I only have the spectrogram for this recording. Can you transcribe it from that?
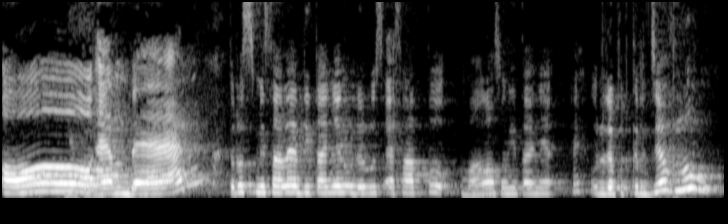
Oh, Gitu. and then Terus misalnya ditanyain udah lulus S1, malah langsung ditanya, "Eh, udah dapet kerja belum?"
